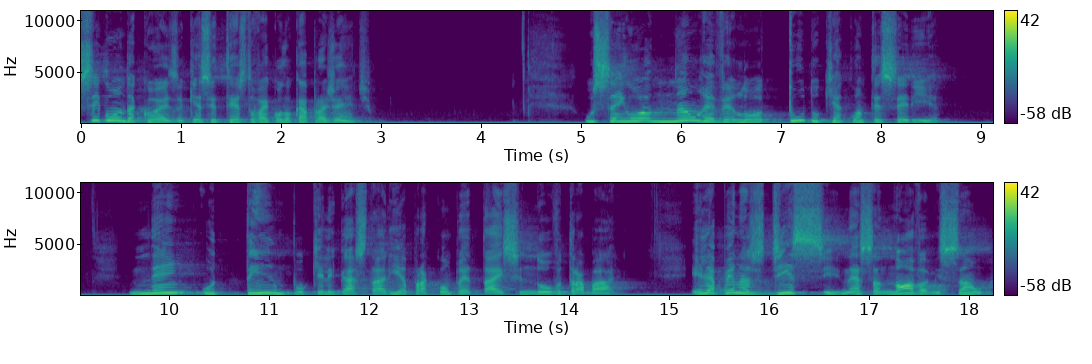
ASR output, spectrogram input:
Segunda coisa que esse texto vai colocar para a gente. O Senhor não revelou tudo o que aconteceria, nem o tempo que ele gastaria para completar esse novo trabalho. Ele apenas disse nessa nova missão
